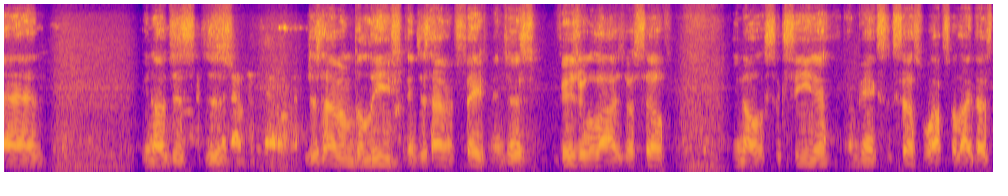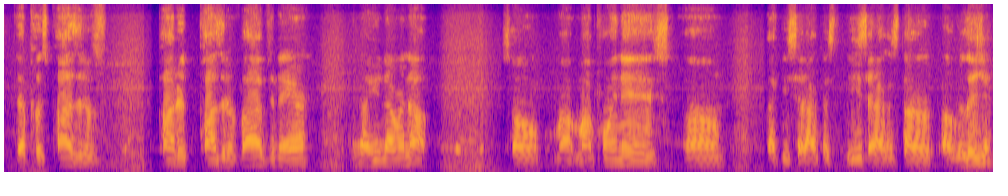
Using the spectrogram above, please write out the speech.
And you know, just just just having belief and just having faith and just visualize yourself, you know, succeeding and being successful. I feel like that's that puts positive positive positive vibes in the air. You know, you never know. So my, my point is, um, like he said, I could he said I could start a, a religion.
